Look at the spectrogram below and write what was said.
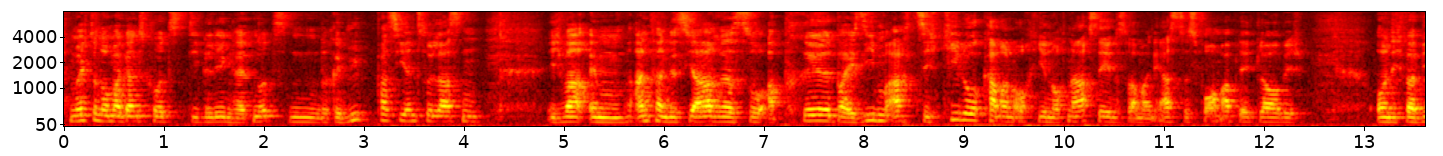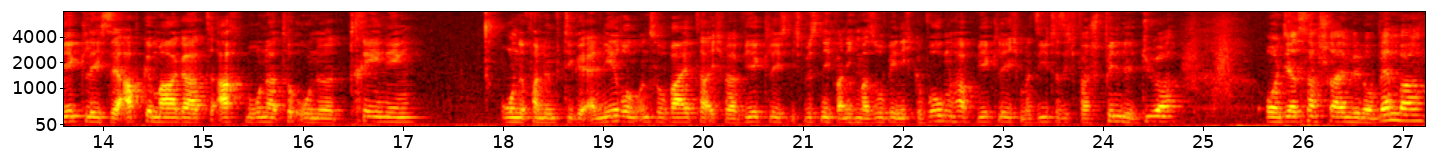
ich möchte noch mal ganz kurz die Gelegenheit nutzen, Revue passieren zu lassen. Ich war im Anfang des Jahres, so April, bei 87 Kilo, kann man auch hier noch nachsehen. Das war mein erstes Formupdate, glaube ich. Und ich war wirklich sehr abgemagert, acht Monate ohne Training, ohne vernünftige Ernährung und so weiter. Ich war wirklich, ich wüsste nicht, wann ich mal so wenig gewogen habe, wirklich. Man sieht, dass ich verspindeldür. Und jetzt schreiben wir November.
